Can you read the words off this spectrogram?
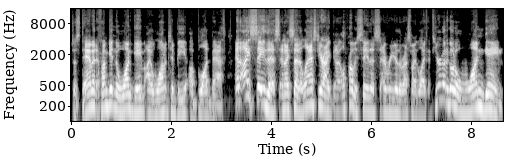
Just damn it, if I'm getting to one game, I want it to be a bloodbath. And I say this, and I said it last year. I, will probably say this every year the rest of my life. If you're going to go to one game,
